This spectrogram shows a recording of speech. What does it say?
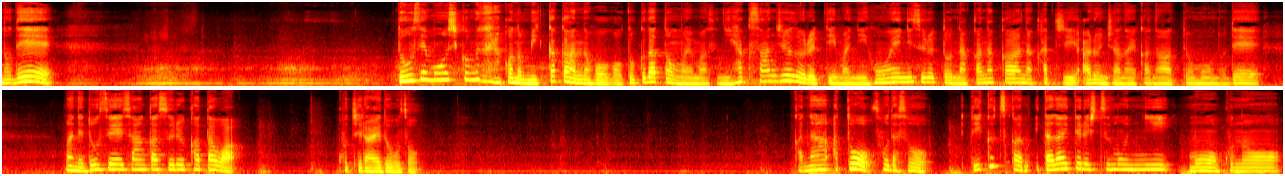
のでどうせ申し込むならこの3日間の方がお得だと思います。230ドルって今日本円にするとなかなかな価値あるんじゃないかなって思うのでまあねどうせ参加する方はこちらへどうぞ。かな。あとそうだそう。いくつかいただいてる質問にもこの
